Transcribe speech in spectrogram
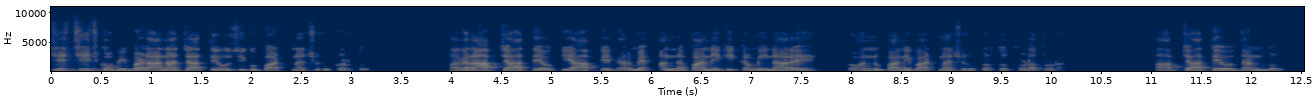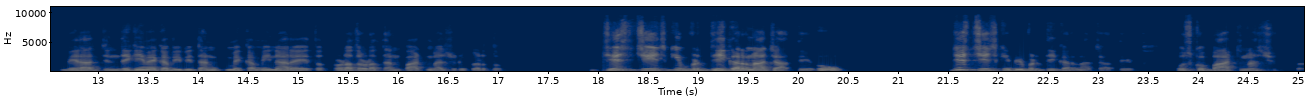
जिस चीज़ को भी बढ़ाना चाहते हो, उसी को बांटना शुरू कर दो। अगर आप चाहते हो कि आपके घर में अन्न पानी की कमी ना रहे तो अन्न पानी बांटना शुरू कर दो थोड़ा थोड़ा आप चाहते हो धन मेरा ज़िंदगी में कभी भी धन में कमी ना रहे तो थोड़ा थोड़ा धन बांटना शुरू कर दो। जिस चीज़ की वृद्धि करना चाहते हो, जिस चीज़ की भी वृद्धि करना चाहते हो, उसको बांटना शुरू कर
